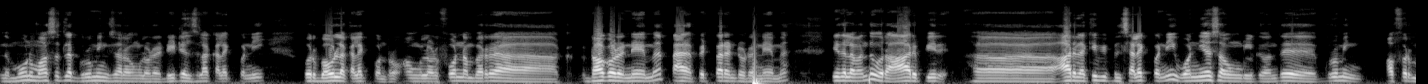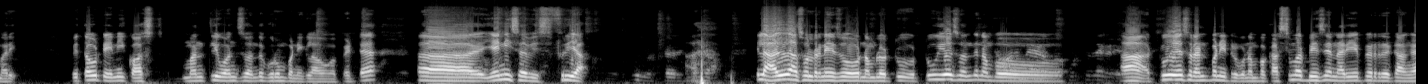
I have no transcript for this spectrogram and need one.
இந்த மூணு மாசத்துல க்ரூமிங் சார் அவங்களோட டீட்டெயில்ஸ்லாம் கலெக்ட் பண்ணி ஒரு பவுலில் கலெக்ட் பண்ணுறோம் அவங்களோட ஃபோன் நம்பர் டாகோட நேமு பெட் பேரண்டோட நேமு இதில் வந்து ஒரு ஆறு பேர் ஆறு லக்கி பீப்புள் செலக்ட் பண்ணி ஒன் இயர்ஸ் அவங்களுக்கு வந்து க்ரூமிங் ஆஃபர் மாதிரி without any cost monthly once வந்து க்ரூம் பண்ணிக்கலாம் அவங்க பெட்டை. எனி சர்வீஸ் ஃப்ரீயா இல்ல அதுதான் சொல்றேனே. ஸோ நம்மளோட டூ டூ இயர்ஸ் வந்து நம்ம ஆ டூ இயர்ஸ் ரன் பண்ணிட்டு இருக்கோம். நம்ம கஸ்டமர் பேஸே நிறைய பேர் இருக்காங்க.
